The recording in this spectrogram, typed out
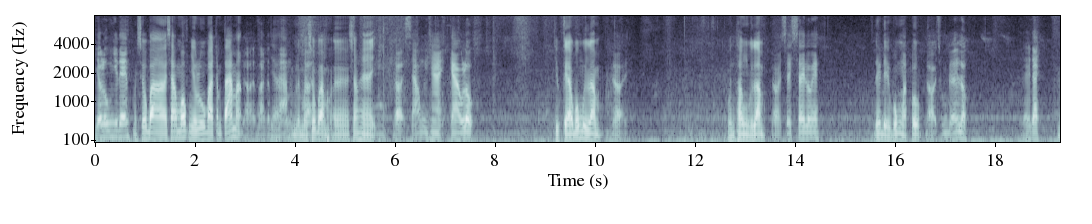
giao lưu như đem mà số 3 61 giao lưu 380 ạ. Rồi dạ 380 em lên mà rồi. số 3 ờ, 62 rồi 62 cao luôn. Chiều cao 45 rồi. Quần thân 15 rồi xây xây luôn em. Đế đều bốn mặt luôn. Rồi xuống đế luôn. Để đây. Ừ.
